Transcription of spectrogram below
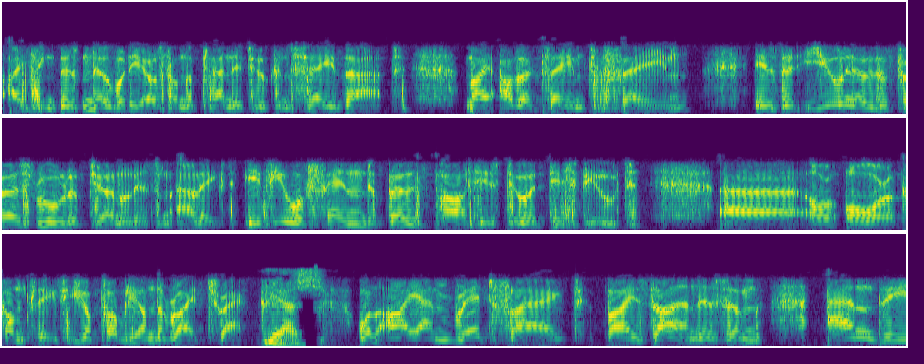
I think there's nobody else on the planet who can say that. My other claim to fame is that you know the first rule of journalism, Alex. If you offend both parties to a dispute, uh, or, or a conflict, you're probably on the right track. Yes. Well, I am red flagged by Zionism and the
